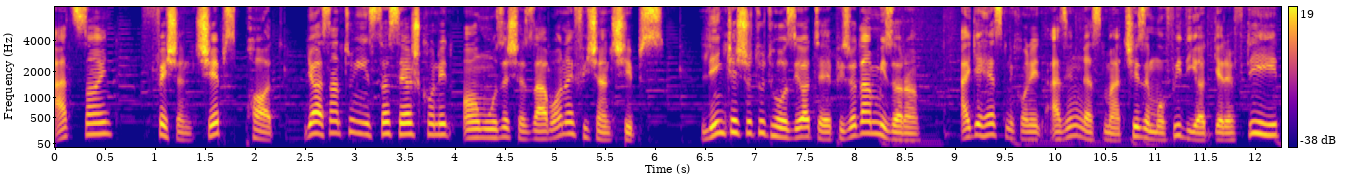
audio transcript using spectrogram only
at sign Fish n Chips pod. یا اصلا تو اینستا search کنید آموزش زبان Fish n Chips لینکش رو تو توضیحات اپیزودم می‌ذارم. اگه حس می‌کنید از این قسمت چیز مفیدی یاد گرفتید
